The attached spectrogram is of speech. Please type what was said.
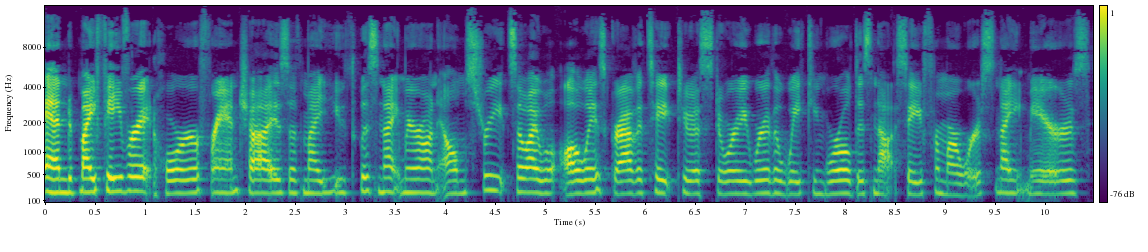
And my favorite horror franchise of my youth was Nightmare on Elm Street, so I will always gravitate to a story where the waking world is not safe from our worst nightmares.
